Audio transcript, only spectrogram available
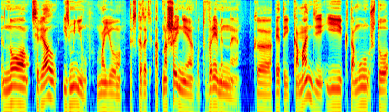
но сериал изменил мое, так сказать, отношение вот временное к этой команде и к тому, что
